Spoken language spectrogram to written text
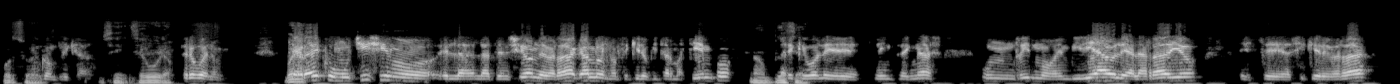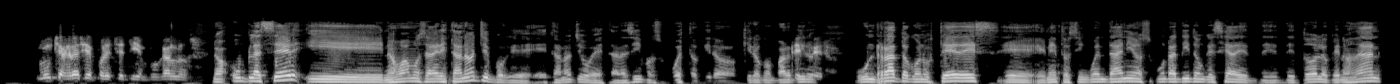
Por suerte. Muy complicado. Sí, seguro. Pero bueno, Te agradezco muchísimo la, atención, de verdad, Carlos. No te quiero quitar más tiempo. No, un placer. Sé que vos le, le impregnás un ritmo envidiable a la radio. Este, así que de verdad, Muchas gracias por este tiempo, Carlos. No, un placer y nos vamos a ver esta noche porque esta noche voy a estar así, por supuesto, quiero quiero compartir un rato con ustedes eh, en estos 50 años, un ratito aunque sea de, todo lo que nos dan.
